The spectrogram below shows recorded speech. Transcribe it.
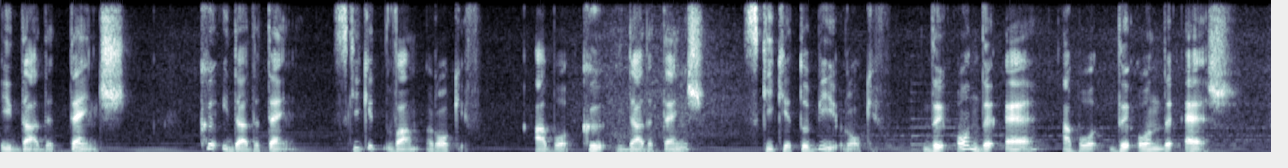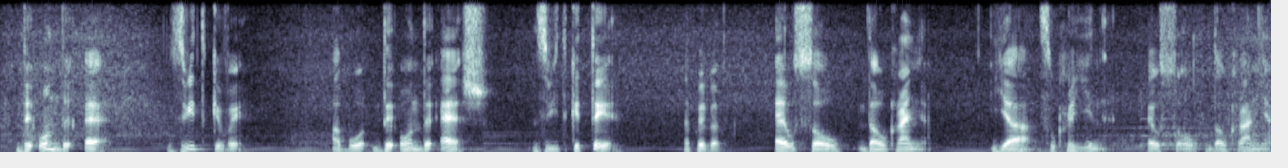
ідаде тенч. К ідаде тень. Скільки вам років? Або К ідаде тенч. Скільки тобі років? Де онде е або де онде еш. Де онде е. Звідки ви? Або de onde és, звідки ти. Наприклад, sou da Ucrânia. Я з України. Sou da Ucrânia.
